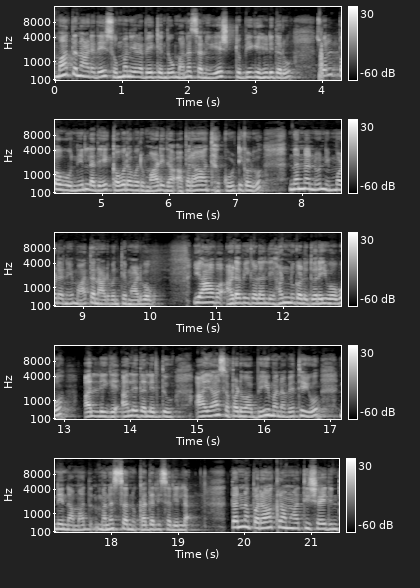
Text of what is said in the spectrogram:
ಮಾತನಾಡದೆ ಸುಮ್ಮನಿರಬೇಕೆಂದು ಮನಸ್ಸನ್ನು ಎಷ್ಟು ಬಿಗಿ ಹಿಡಿದರೂ ಸ್ವಲ್ಪವೂ ನಿಲ್ಲದೆ ಕೌರವರು ಮಾಡಿದ ಅಪರಾಧ ಕೋಟಿಗಳು ನನ್ನನ್ನು ನಿಮ್ಮೊಡನೆ ಮಾತನಾಡುವಂತೆ ಮಾಡುವವು. ಯಾವ ಅಡವಿಗಳಲ್ಲಿ ಹಣ್ಣುಗಳು ದೊರೆಯುವವೋ ಅಲ್ಲಿಗೆ ಅಲೆದಲೆದ್ದು ಆಯಾಸ ಪಡುವ ಭೀಮನ ವ್ಯಥೆಯು ನಿನ್ನ ಮನಸ್ಸನ್ನು ಕದಲಿಸಲಿಲ್ಲ. ತನ್ನ ಪರಾಕ್ರಮಾತಿಶಯದಿಂದ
